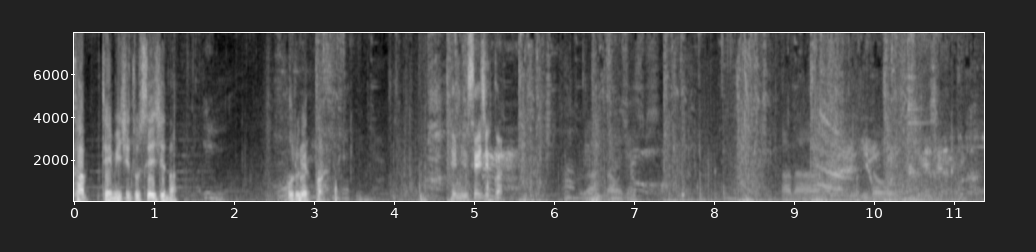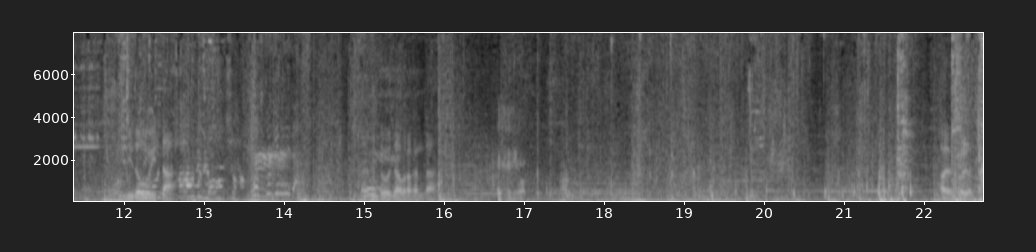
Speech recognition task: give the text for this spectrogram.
탑 데미지도 세지나? 모르겠다. 괜히 세질걸? 하나, 위도우. 위도우 있다. 자, 위도우 잡으러 간다. 아유, 걸렸다.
